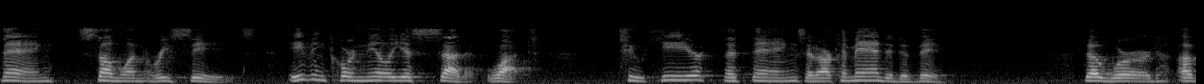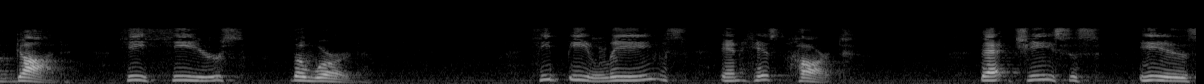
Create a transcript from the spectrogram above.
thing someone receives? Even Cornelius said it. What? To hear the things that are commanded of thee the Word of God. He hears the Word. He believes in his heart that Jesus is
